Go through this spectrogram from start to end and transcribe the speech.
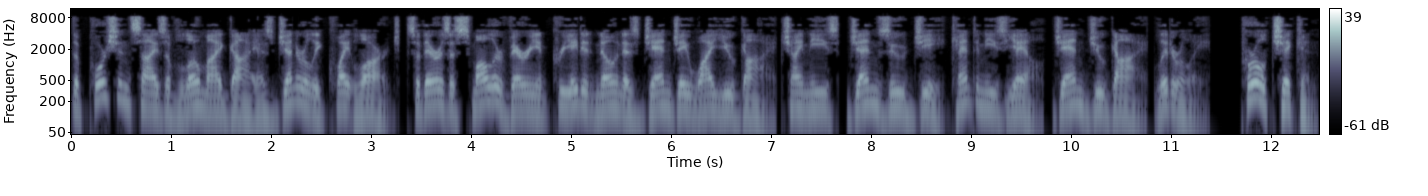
The portion size of Lo Mai Gai is generally quite large, so there is a smaller variant created known as Jan Jyu Gai Chinese, Zhen Zhu Ji Cantonese Yale, Jan Ju Gai, literally, pearl chicken.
